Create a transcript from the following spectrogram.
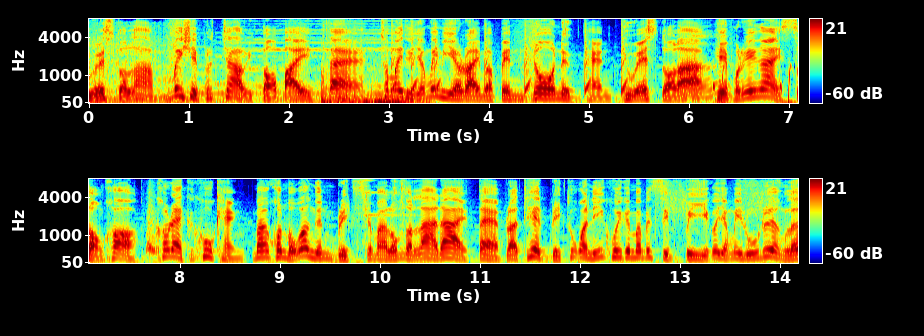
US ดอลลาร์ไม่ใช่พระเจ้าอีกต่อไป แต่ทำไมถึงยังไม่มีอะไรมาเป็นโนหนึ่งแทน US ดอลลาร์เหตุผลง่ายๆ 2 ข้อ ข้อแรกคือคู่แข่ง บางคนบอกว่าเงินบริกจะมาล้มดอลลาร์ได้ แต่ประเทศบริกทุกวันนี้คุยกันมาเป็น 10 ปีก็ยังไม่รู้เรื่องเล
